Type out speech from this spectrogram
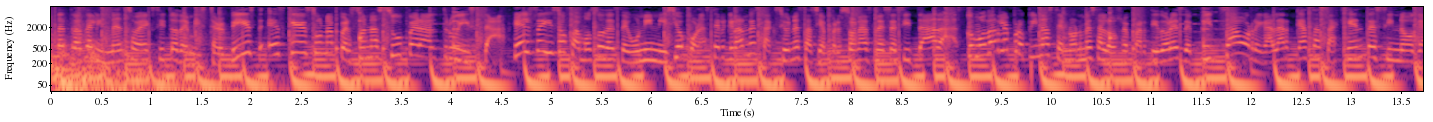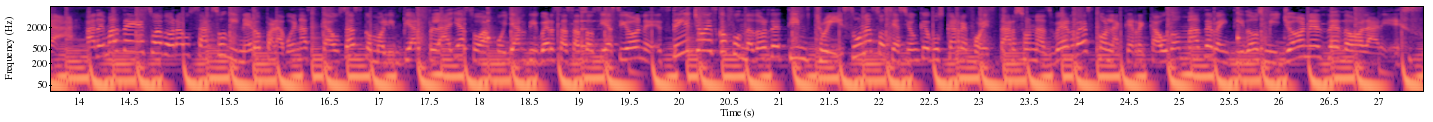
detrás del inmenso éxito de MrBeast es que es una persona súper altruista. Él se hizo famoso desde un inicio por hacer grandes acciones hacia personas necesitadas, como darle propinas enormes a los repartidores de pizza o regalar casas a gente sin hogar. Además de eso, adora usar su dinero para buenas causas como limpiar playas o apoyar diversas asociaciones. De hecho, es cofundador de Team Trees, una asociación que busca reforestar zonas verdes con la que recaudó más de 22 millones de dólares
